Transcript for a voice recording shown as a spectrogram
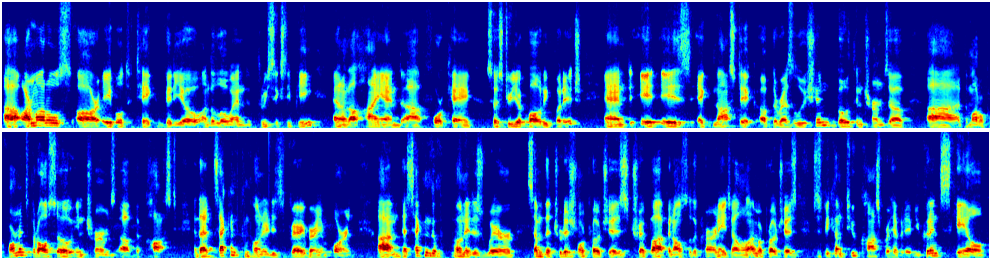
Uh, our models are able to take video on the low end 360p and on the high end uh, 4K, so studio quality footage and it is agnostic of the resolution, both in terms of uh, the model performance, but also in terms of the cost. And that second component is very, very important. Um, the second component is where some of the traditional approaches trip up, and also the current age LLM approaches just become too cost prohibitive. You couldn't scale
